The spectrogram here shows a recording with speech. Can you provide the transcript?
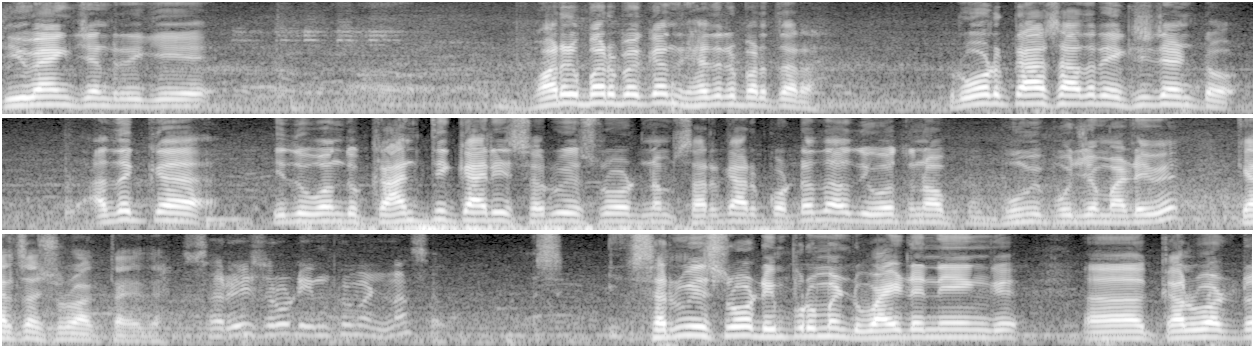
ದಿವ್ಯಾಂಗ ಜನರಿಗೆ ಹೊರಗೆ ಬರ್ಬೇಕಂದ್ರೆ ಹೆದರಿ ಬರ್ತಾರೆ. ರೋಡ್ ಕ್ರಾಸ್ ಆದರೆ ಆಕ್ಸಿಡೆಂಟು ಅದಕ್ಕೆ ಇದು ಒಂದು ಕ್ರಾಂತಿಕಾರಿ ಸರ್ವಿಸ್ ರೋಡ್ ನಮ್ಮ ಸರ್ಕಾರ ಕೊಟ್ಟದ್ದು. ಅದು ಇವತ್ತು ನಾವು ಭೂಮಿ ಪೂಜೆ ಮಾಡೀವಿ. ಕೆಲಸ ಶುರು ಆಗ್ತಾ ಇದೆ. ಸರ್ವಿಸ್ ರೋಡ್ ಇಂಪ್ರೂವ್ಮೆಂಟ್ನಾ sir? Service road improvement widening culvert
